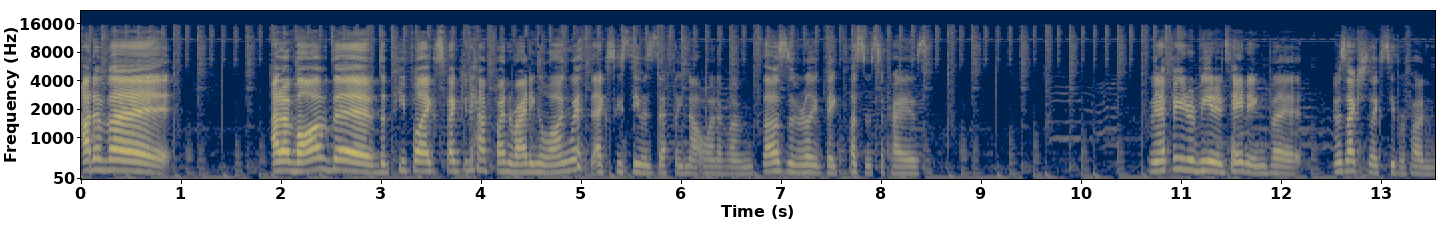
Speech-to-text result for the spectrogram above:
Out of uh, out of all of the the people I expected to have fun riding along with, XQC was definitely not one of them. So that was a really big pleasant surprise. I mean, I figured it would be entertaining, but it was actually like super fun.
